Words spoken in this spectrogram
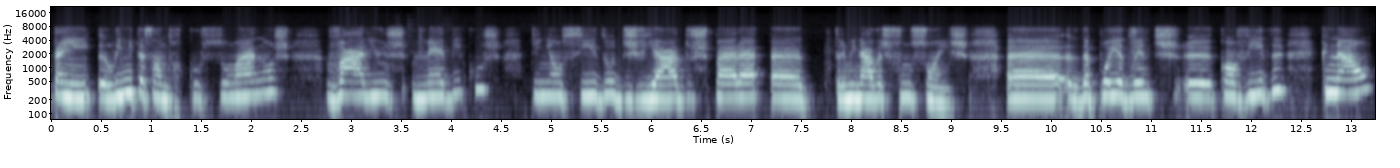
têm limitação de recursos humanos, vários médicos tinham sido desviados para determinadas funções de apoio a doentes Covid que não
